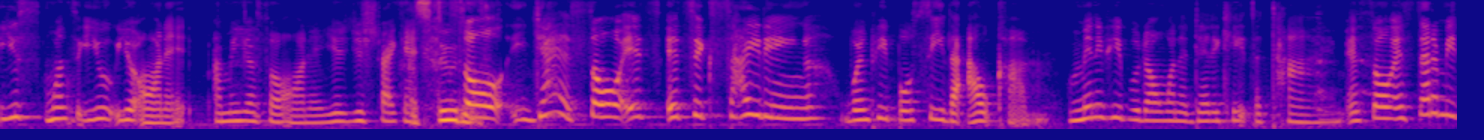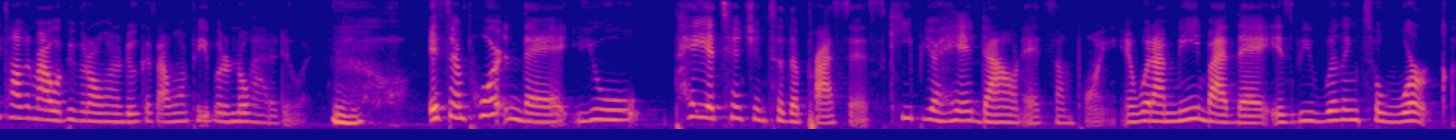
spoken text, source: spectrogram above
you once you you're on it. I mean, you're so on it. You're you're striking. A student. So yes, so it's it's exciting when people see the outcome. Many people don't want to dedicate the time, and so instead of me talking about what people don't want to do, because I want people to know how to do it, mm-hmm. it's important that you pay attention to the process. Keep your head down at some point. And what I mean by that is be willing to work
